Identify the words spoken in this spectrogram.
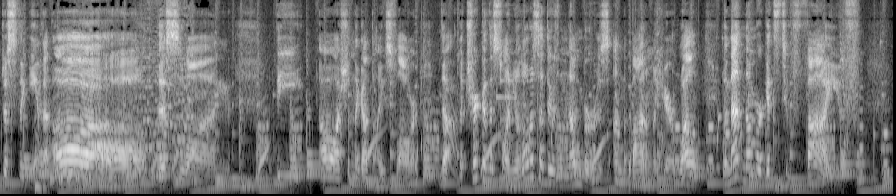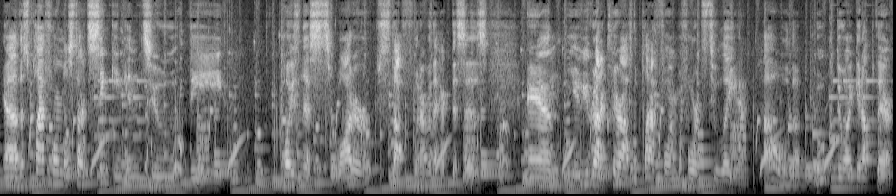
just thinking of that. Oh, this one. The... Oh, I shouldn't have got the ice flower. The, the trick of this one, you'll notice that there's numbers on the bottom of here. Well, when that number gets to 5, uh, this platform will start sinking into the poisonous water stuff, whatever the heck this is, and you, you gotta clear off the platform before it's too late. And how the poop do I get up there?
